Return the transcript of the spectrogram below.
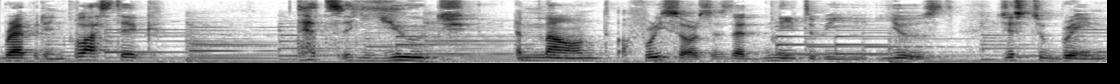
wrap it in plastic. That's a huge amount of resources that need to be used just to bring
